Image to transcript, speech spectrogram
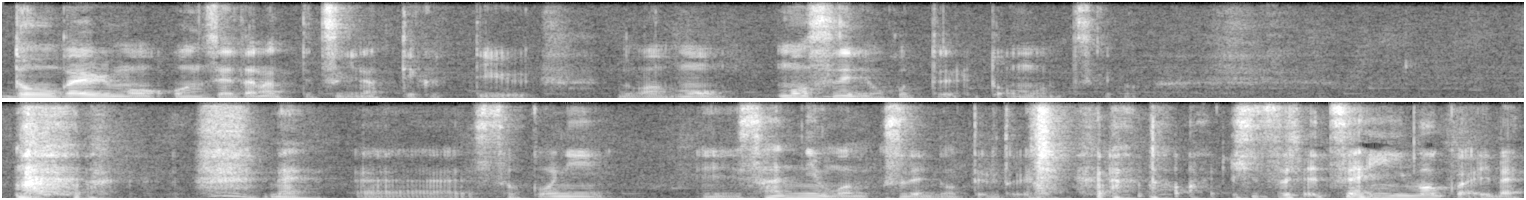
動画よりも音声だなって次なっていくっていうのはもうもうすでに起こってると思うんですけど。ね、えー、そこに、えー、3人もすでに乗ってるというねいずれ全員僕はいない。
